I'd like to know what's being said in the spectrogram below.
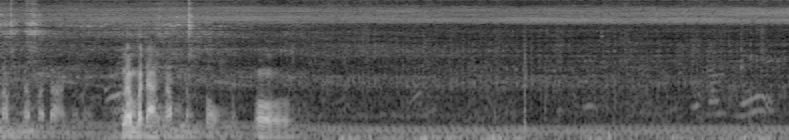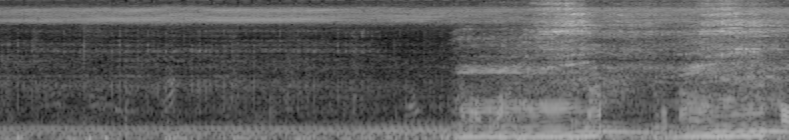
น้ำน้ำบาดาลนั่นแหละน้ำบาดาลน้ำน้ำคลองเนี่ยอ๋อแล้วเราวางน้ำผมน้ำท่อ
